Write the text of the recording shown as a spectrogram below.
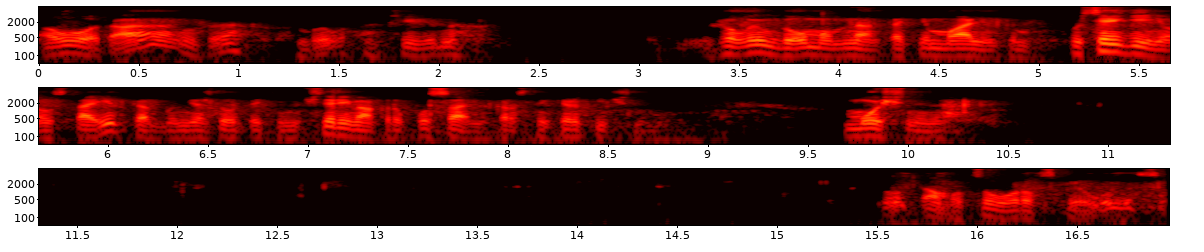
Вот, а уже было, очевидно, жилым домом, наверное, таким маленьким. Посередине он стоит, как бы между вот этими четырьмя корпусами краснокирпичными, мощными. Вот там вот Суворовская улица.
